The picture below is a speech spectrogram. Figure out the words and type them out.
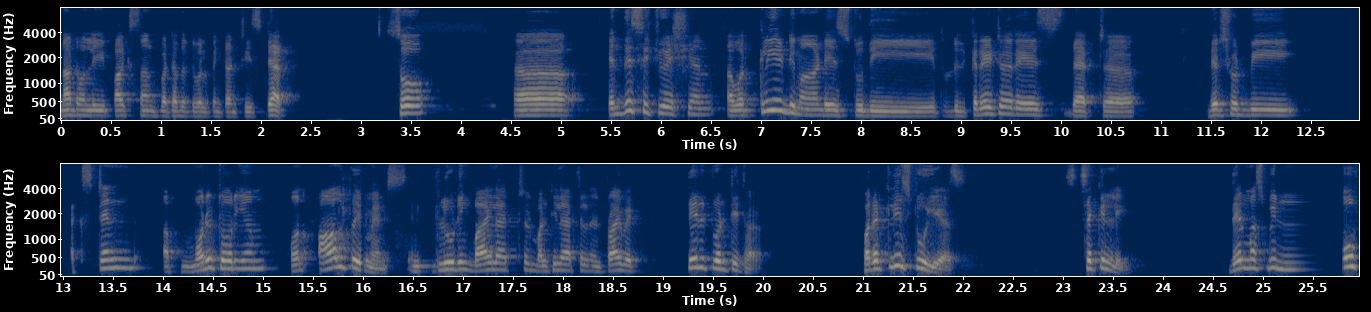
not only Pakistan but other developing countries' debt. So, uh, in this situation, our clear demand is to the to the creditor is that uh, there should be extend a moratorium on all payments, including bilateral, multilateral, and private, till 23rd for at least two years. Secondly, there must be no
